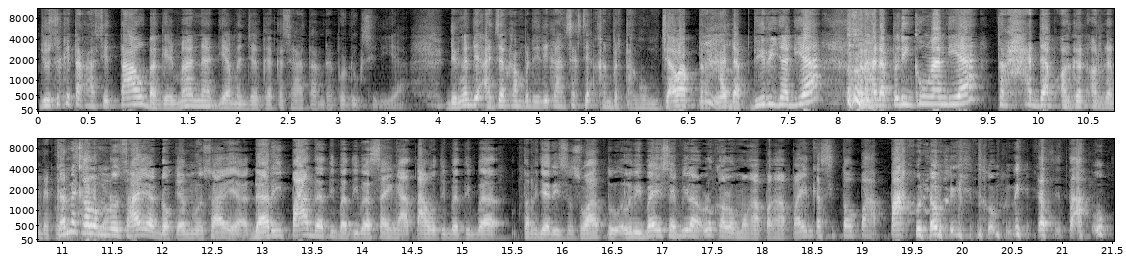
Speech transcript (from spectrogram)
Justru kita kasih tahu bagaimana dia menjaga kesehatan reproduksi dia. Dengan diajarkan pendidikan seks, dia akan bertanggung jawab terhadap dirinya dia, terhadap lingkungan dia, terhadap organ-organ reproduksi. Karena kalau dia. menurut saya dok ya menurut saya daripada tiba-tiba saya nggak tahu tiba-tiba terjadi sesuatu lebih baik saya bilang lu kalau mau ngapa-ngapain kasih tahu papa udah begitu mending kasih tahu.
